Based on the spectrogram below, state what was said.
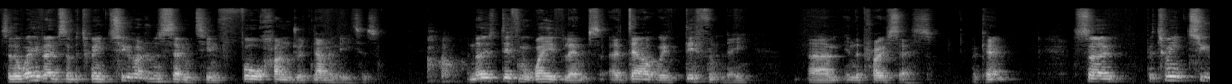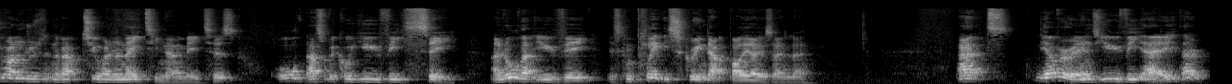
so the wavelengths are between 270 and 400 nanometers. And those different wavelengths are dealt with differently um, in the process. Okay, so between 200 and about 280 nanometers, all that's what we call UVC, and all that UV is completely screened out by the ozone layer. At the other end, UVA, that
